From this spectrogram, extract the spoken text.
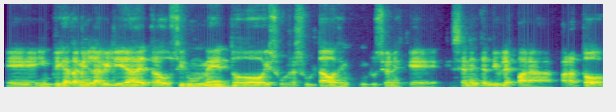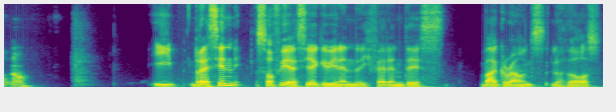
eh, implica también la habilidad de traducir un método y sus resultados en conclusiones que, sean entendibles para, todos, ¿no? Y recién Sofía decía que vienen de diferentes backgrounds los dos.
